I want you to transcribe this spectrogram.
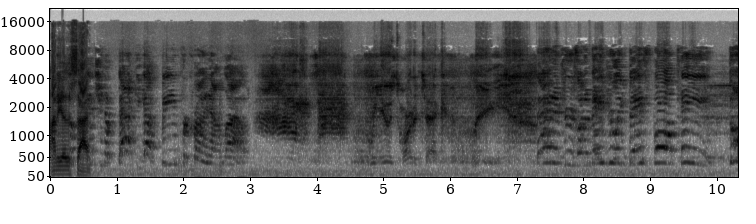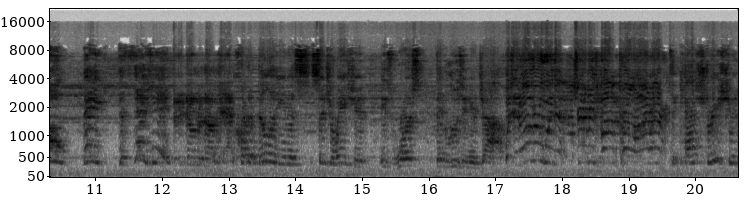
on the other side. We used heart attack. Managers on a Major League Baseball team don't make decisions. Credibility in this situation is worse than losing your job. Was it over with the Germans bomb Pearl Harbor? The castration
